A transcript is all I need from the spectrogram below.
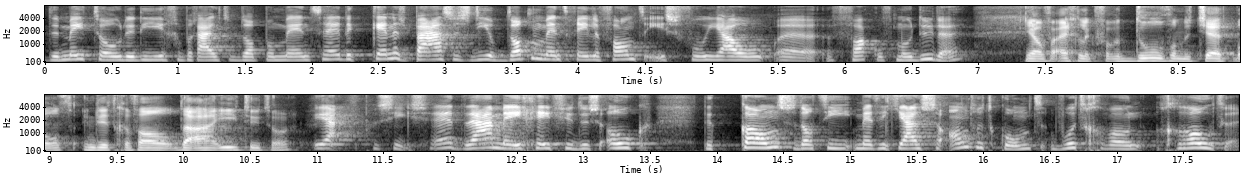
de methode die je gebruikt op dat moment, hè, de kennisbasis die op dat moment relevant is voor jouw uh, vak of module. Ja, of eigenlijk voor het doel van de chatbot, in dit geval de AI-tutor. Ja, precies. Hè. Daarmee geef je dus ook de kans dat hij met het juiste antwoord komt, wordt gewoon groter.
